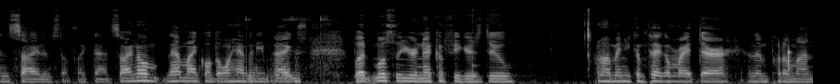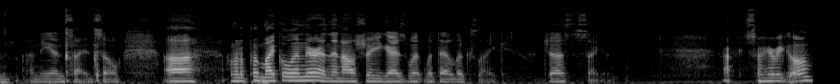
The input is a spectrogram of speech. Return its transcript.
inside and stuff like that. So I know that Michael don't have any pegs, but most of your NECA figures do. Um, and you can peg them right there and then put them on, on the inside. So uh, I'm going to put Michael in there and then I'll show you guys what, what that looks like. Just a second. All right, so here we go.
